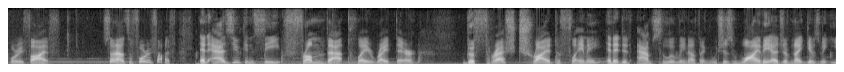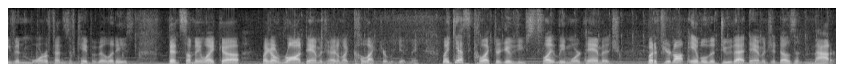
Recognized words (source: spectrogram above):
45. So now it's a 45. And as you can see from that play right there, the Thresh tried to flame me, and it did absolutely nothing, which is why the Edge of Night gives me even more offensive capabilities than something like a like a raw damage item like Collector would give me. Like, yes, Collector gives you slightly more damage, but if you're not able to do that damage, it doesn't matter.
